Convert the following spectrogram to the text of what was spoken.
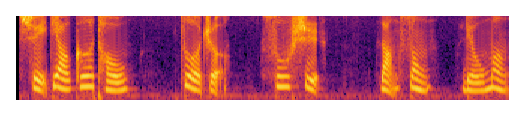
《水调歌头》作者苏轼，朗诵刘梦。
